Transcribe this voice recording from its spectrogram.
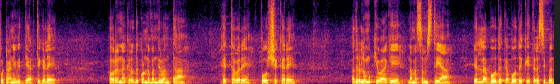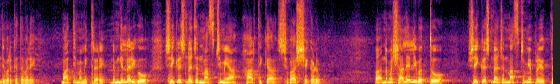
ಪುಟಾಣಿ ವಿದ್ಯಾರ್ಥಿಗಳೇ, ಅವರನ್ನು ಕರೆದುಕೊಂಡು ಬಂದಿರುವಂತಹ ಹೆತ್ತವರೇ, ಪೋಷಕರೇ, ಅದರಲ್ಲೂ ಮುಖ್ಯವಾಗಿ ನಮ್ಮ ಸಂಸ್ಥೆಯ ಎಲ್ಲ ಬೋಧಕ, ಬೋಧಕೇತರ ಸಿಬ್ಬಂದಿ ವರ್ಗದವರೇ, ಮಾಧ್ಯಮ ಮಿತ್ರರೇ, ನಿಮಗೆಲ್ಲರಿಗೂ ಶ್ರೀಕೃಷ್ಣ ಜನ್ಮಾಷ್ಟಮಿಯ ಹಾರ್ದಿಕ ಶುಭಾಶಯಗಳು. ನಮ್ಮ ಶಾಲೆಯಲ್ಲಿ ಇವತ್ತು ಶ್ರೀಕೃಷ್ಣ ಜನ್ಮಾಷ್ಟಮಿಯ ಪ್ರಯುಕ್ತ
